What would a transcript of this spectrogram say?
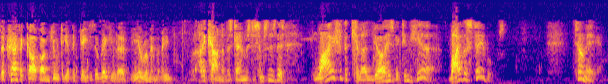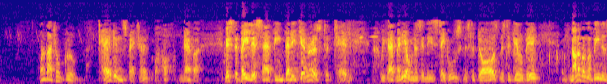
the traffic cop on duty at the gate is a regular. He'll remember me. What I can't understand, Mr. Simpson, is this. Why should the killer lure his victim here? Why the stables? Tell me, what about your groom? Ted, Inspector? Oh, never. Mr. Bayliss had been very generous to Ted. We've had many owners in these stables, Mr. Dawes, Mr. Gilby. None of them have been as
